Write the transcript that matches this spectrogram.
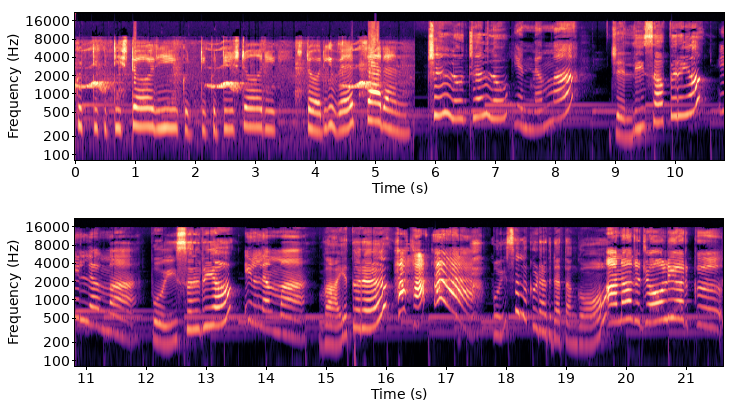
குட்டி குட்டி ஸ்டோரி குட்டி குட்டி ஸ்டோரி ஸ்டோரி வித் சரண். செல்லம் செல்லம் என்னம்மா? ஜெல்லி சாப்பிடுறியா? இல்லம்மா. பொய் சொல்றியா? இல்லம்மா. வாய துற. பொய் சொல்லக்கூடாதுடா தங்கம். ஆனா அது ஜாலியா இருக்கு.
